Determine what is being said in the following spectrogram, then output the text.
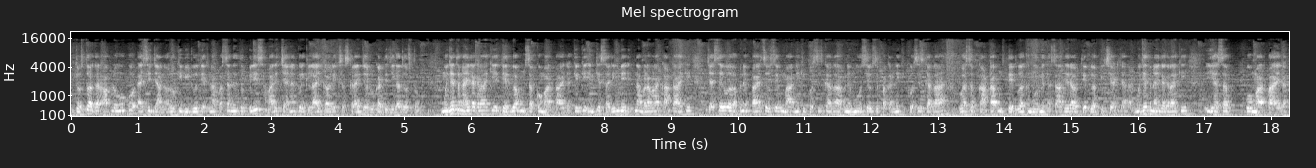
दोस्तों, अगर आप लोगों को ऐसी जानवरों की वीडियो देखना पसंद है तो प्लीज़ हमारे चैनल को एक लाइक और एक सब्सक्राइब ज़रूर कर दीजिएगा दोस्तों। मुझे तो नहीं लग रहा है कि ये तेदुआ उन सबको मार पाएगा, क्योंकि इनके शरीर में इतना बड़ा बड़ा कांटा है कि जैसे वो अपने पैर से उसे मारने की कोशिश कर रहा है, अपने मुँह से उसे पकड़ने की कोशिश कर रहा है, वह सब कांटा उन तेदुआ के मुँह में धसा दे रहा है और तेदुआ पीछे हट जा रहा है। मुझे तो नहीं लग रहा है कि यह सबको मार पाएगा।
